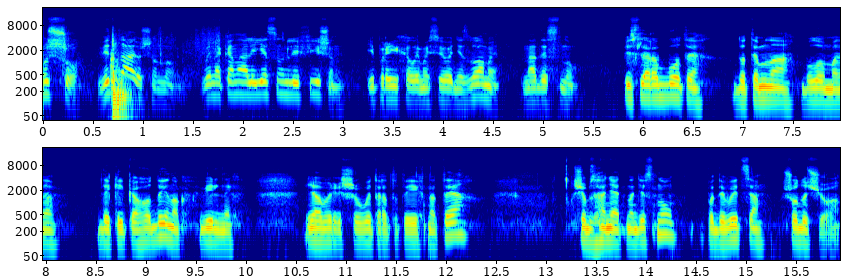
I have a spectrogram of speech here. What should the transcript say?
Ну що, вітаю, шановні! Ви на каналі Only Fishing і приїхали ми сьогодні з вами на Десну. Після роботи до темна було в мене декілька годинок вільних. Я вирішив витратити їх на те, щоб зганяти на Десну подивитися, що до чого.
